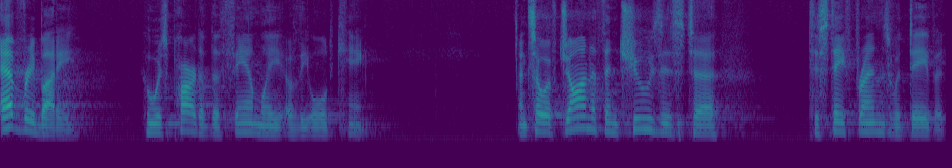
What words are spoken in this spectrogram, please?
everybody who was part of the family of the old king. And so, if Jonathan chooses to, to stay friends with David,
